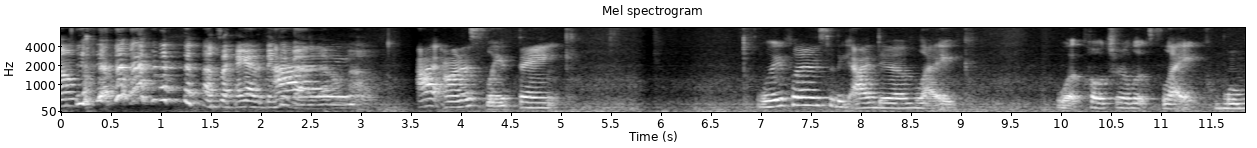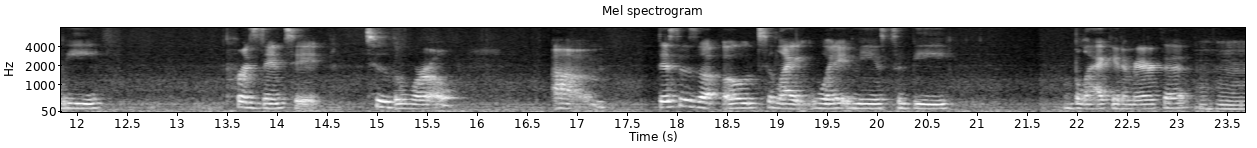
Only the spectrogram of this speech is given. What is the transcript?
Um, I was like, I gotta think about it. I don't know. I honestly think when we put into the idea of like what culture looks like when we present it to the world, um, this is a ode to like what it means to be black in America mm-hmm.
